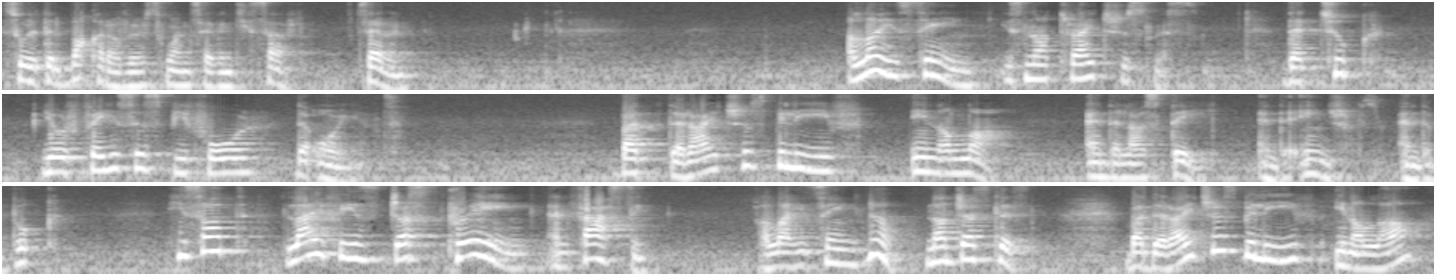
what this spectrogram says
Surah Al-Baqarah, verse 177. Allah is saying, is not righteousness that took your faces before the Orient. But the righteous believe in Allah and the last day and the angels and the book. He thought life is just praying and fasting. Allah is saying, no, not just this. But the righteous believe in Allah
